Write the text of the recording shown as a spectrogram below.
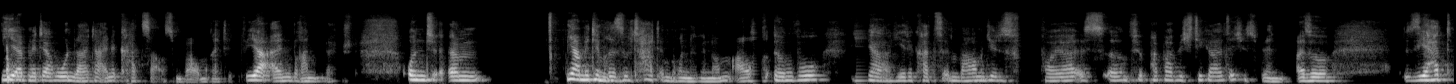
Wie er mit der hohen Leiter eine Katze aus dem Baum rettet. Wie er einen Brand löscht. Und ähm, ja, mit dem Resultat im Grunde genommen auch irgendwo, ja, jede Katze im Baum und jedes Feuer ist äh, für Papa wichtiger, als ich es bin. Also sie hat,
